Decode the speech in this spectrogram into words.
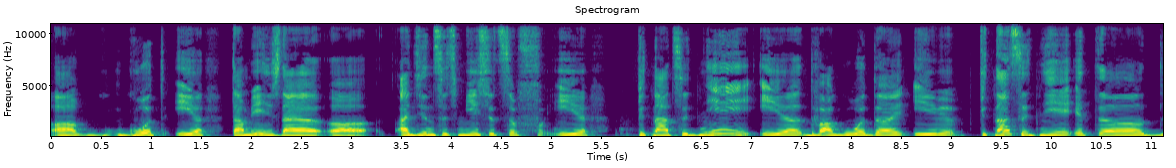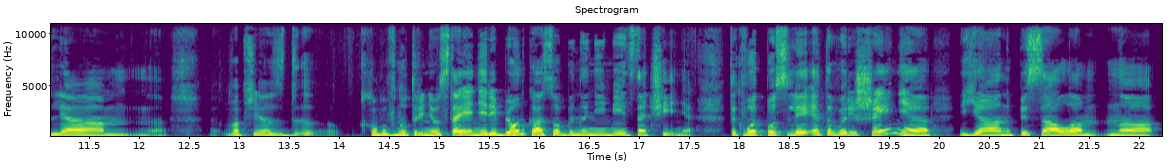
э, год и там, я не знаю, э, 11 месяцев и 15 дней, и два года и 15 дней, это для вообще как бы внутреннего состояния ребенка особенно не имеет значения. Так вот, после этого решения я написала на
